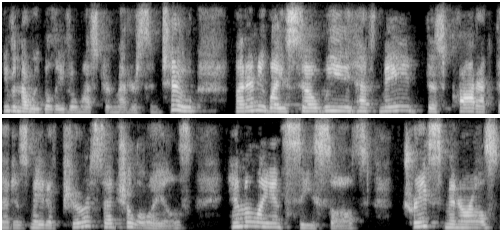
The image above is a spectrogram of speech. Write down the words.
even though we believe in Western medicine too. But anyway, so we have made this product that is made of pure essential oils, Himalayan sea salts, trace minerals,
